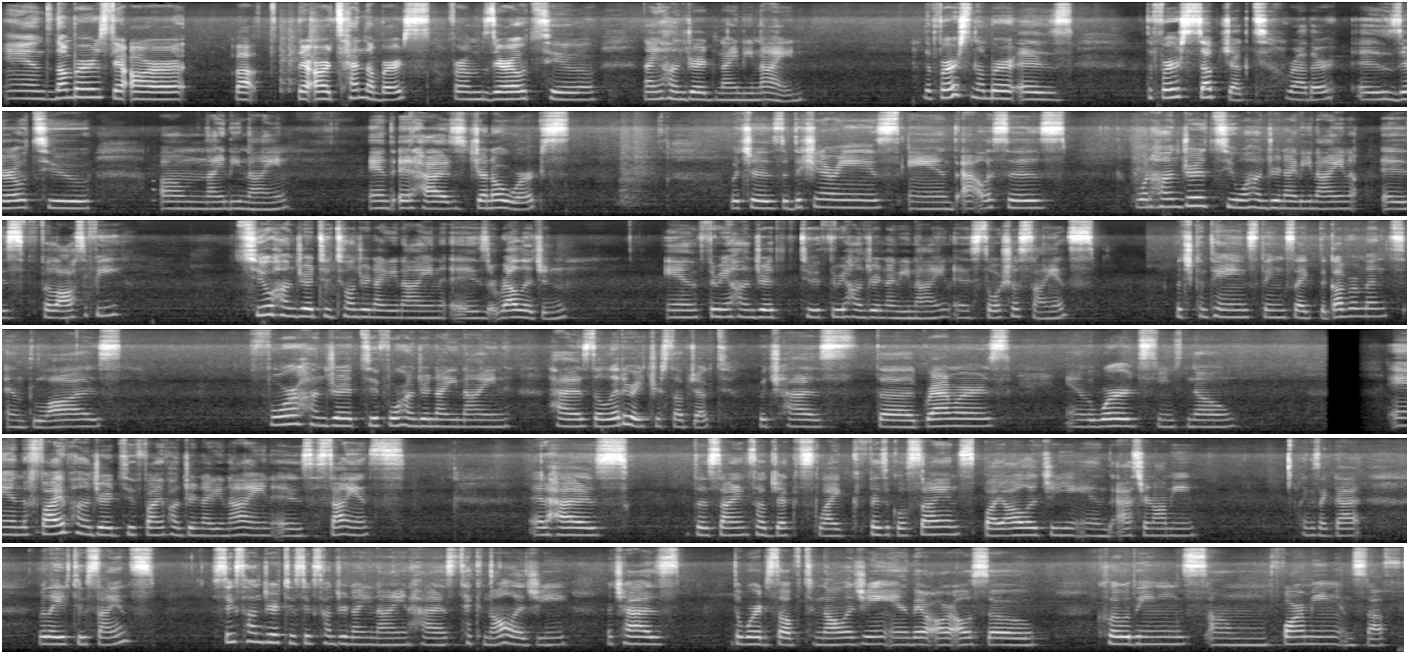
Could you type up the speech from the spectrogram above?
And numbers there are about there are ten numbers from zero to 999. The first number is, the first subject rather, is 0 to um, 99, and it has general works, which is the dictionaries and atlases. 100 to 199 is philosophy. 200 to 299 is religion and 300 to 399 is social science, which contains things like the government and laws. 400 to 499 has the literature subject, which has the grammars and the words you need to know. And 500 to 599 is science. It has the science subjects like physical science, biology, and astronomy, things like that related to science. 600 to 699 has technology, which has the word itself technology, and there are also clothings, um, farming, and stuff.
